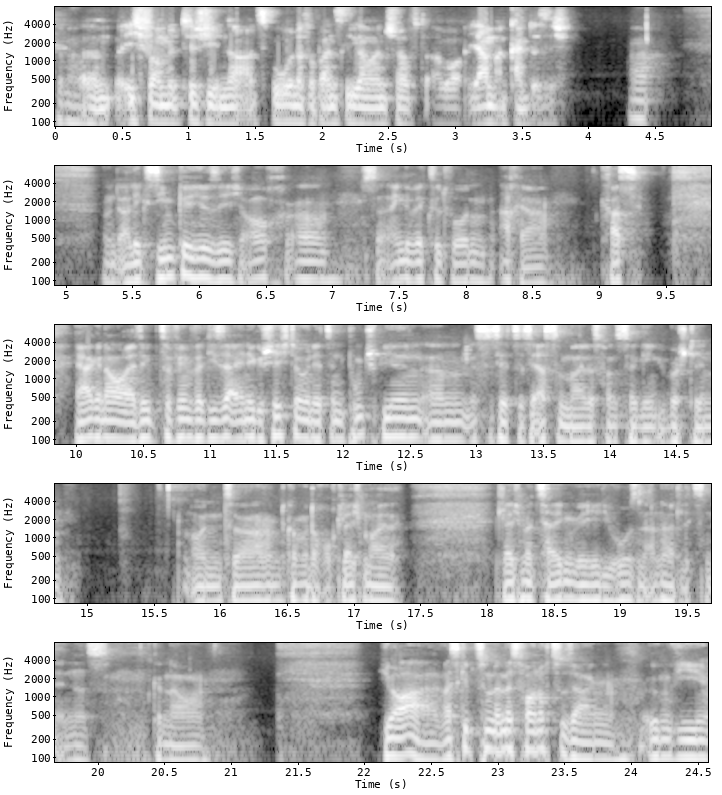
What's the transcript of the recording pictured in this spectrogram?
Genau. Ähm, ich war mit Tischi in der A2 in der Verbandsligamannschaft, aber ja, man kannte sich. Ja. Und Alex Siemke hier sehe ich auch, äh, ist eingewechselt worden. Ach ja, krass. Ja, genau, also gibt es auf jeden Fall diese eine Geschichte und jetzt in Punktspielen ähm, ist es jetzt das erste Mal, dass wir uns da gegenüberstehen. Und äh, dann können wir doch auch gleich mal, gleich mal zeigen, wer hier die Hosen anhat letzten Endes. Genau. Ja, was gibt's zum MSV noch zu sagen? Irgendwie,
